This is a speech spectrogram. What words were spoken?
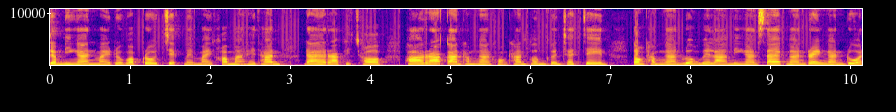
จะมีงานใหม่หรือว่าโปรเจกต์ใหม่ๆ เข้ามาให้ท่านได้รับผิดชอบ ภาระการทำงานของท่านเพิ่มขึ้นชัดเจน ต้องทำงานล่วงเวลามีงานแทรกงานเร่งงานด่วน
